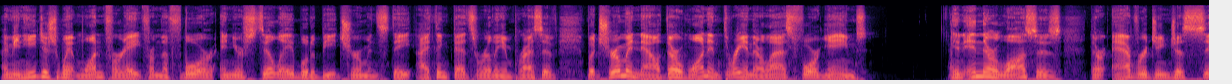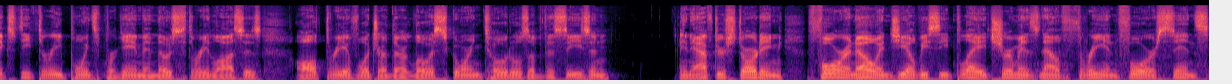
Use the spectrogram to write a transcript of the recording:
I mean, he just went one for eight from the floor, and you're still able to beat Truman State. I think that's really impressive. But Truman now, they're one and three in their last four games. And in their losses, they're averaging just 63 points per game in those three losses, all three of which are their lowest scoring totals of the season. And after starting 4 and 0 in GLVC play, Truman is now 3 and 4 since.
